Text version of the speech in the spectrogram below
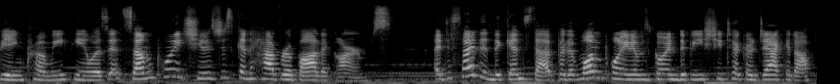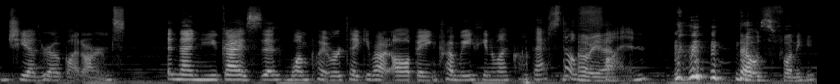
being Promethean was at some point she was just gonna have robotic arms. I decided against that, but at one point it was going to be she took her jacket off and she has robot arms. And then you guys at one point were talking about all being Promethean. I'm like, oh, that's no Oh, yeah. fun. that was funny.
